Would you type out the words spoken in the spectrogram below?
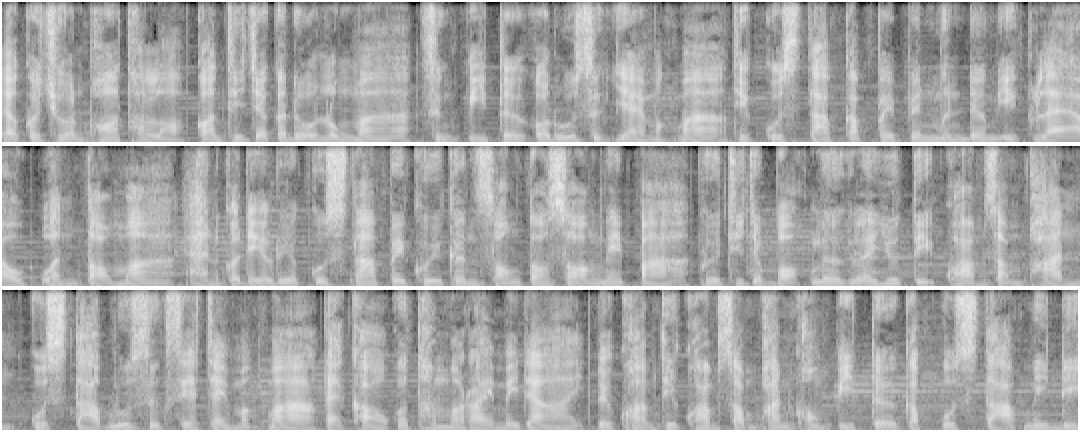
แล้วก็ชวนพ่อทะเลาะก่อนที่จะกระโดดลงมา ซึ่งปีเตอร์ก็รู้สึกแย่มากๆ ที่กุสตาฟกลับไปเป็นเหมือนเดิมอีกแล้ว วันต่อมาแอนก็ได้เรียกกุสตาฟไปคุยกัน 2 ต่อ 2 ในป่า เพื่อที่จะบอกเลิกและยุติความสัมพันธ์ กุสตาฟรู้สึกเสียใจมากๆ แต่เขาก็ทำอะไรไม่ได้ ด้วยความที่ความสัมพันธ์ของปีเตอร์กับกุสตาฟไม่ดี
